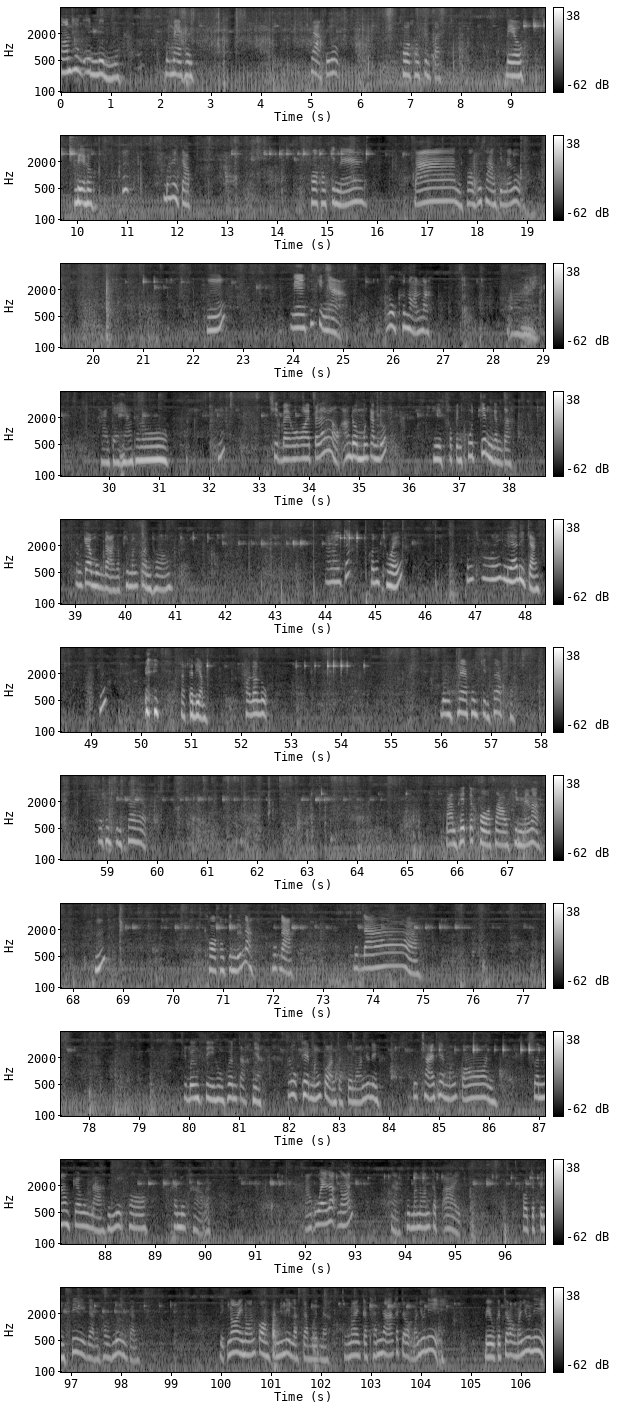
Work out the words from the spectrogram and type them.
นอนเห็นอื่นหลุ่นอยู่บิ่งแม่เพิ่นอยากสิลูกคอเขาขึ้นไป เบล เบลไม่ให้จับพอเขากินแม่บ้านขอผู้สาวกินไหมลูกหืมเมย์คือกินหยาลูกขึ้นนอนมาอ้ายหาย ใจแห้งเถอลูกฉีดไบโอออยล์ไปแล้วเอาดมมึงกันดู นี่เขาเป็นคู่จิ้นกันจ้ะน้องแก้วมุกดากับพี่มังกรทอง อะไรจ๊ะ คนช่วย คนช่วยเลี้ยดีจังหักกระเดียม พอแล้วลูกบิ่งแม่เพิ่นกินแซ่บค่ะแม่เพิ่นกินแซ่บ ปานเพชรก็คอซาวกินไหมล่ะหึคอเขากินด้วยนะมุกดา มุกดาให้เบิ้งสีของเพื่อนจ้ะเนี่ย ลูกเทพมังกรจ้ะตัวนอนอยู่นี่ ลูกชายเทพมังกร ส่วนน้องแก้ววงดาเป็นลูกพ่อไข่มุกขาวเอาอวยละนอนน่ะเพื่อนมานอนกับอ้าย เขาจะเป็นซี่กันเขานึ่งกัน เด็กน้อยนอนกองกันอยู่นี่ล่ะจะเบิดนะเด็กน้อยกระทันนาก็จะออกมาอยู่นี่ เบลก็จะออกมาอยู่นี่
